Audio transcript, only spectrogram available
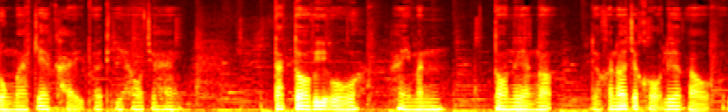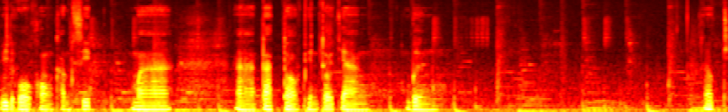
ลงมาแก้ไขเพื่อที่เราจะให้ตัดต่อวิดีโอให้มันต่อเนื่องเนาะเดี๋ยวข้านอกจะขอเลือกเอาวิดีโอของคำสิทธิ์มาาตัดต่อเป็นตัวอย่างเบิงโอเค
